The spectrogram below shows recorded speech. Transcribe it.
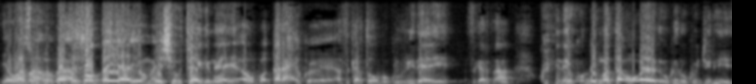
ya soo dayaayo meeshuu taagnaaye awba qarax ku askarta uba ku ridaaye askarta inay ku dhimata oo aad u kanu ku jiriye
